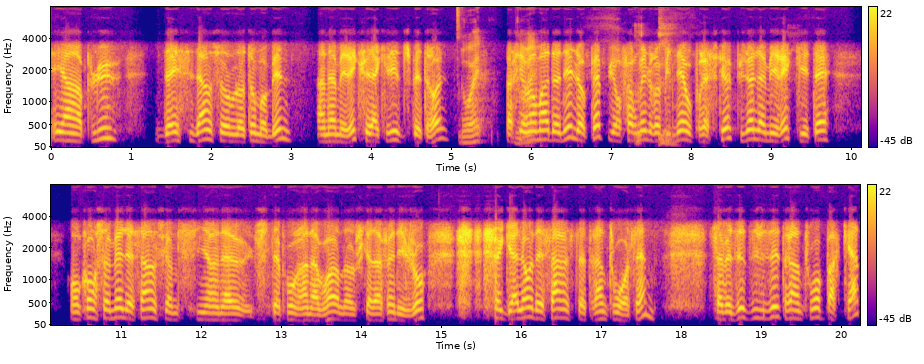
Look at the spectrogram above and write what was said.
et en plus d'incidence sur l'automobile en Amérique, c'est la crise du pétrole. Oui. Parce qu'à un Ouais. moment donné, l'OPEP, ils ont fermé le robinet ou presque. Puis là, l'Amérique qui était... On consommait l'essence comme s'il y en avait... C'était pour en avoir jusqu'à la fin des jours. Un gallon d'essence, c'était 33 cents. Ça veut dire diviser 33 par 4.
